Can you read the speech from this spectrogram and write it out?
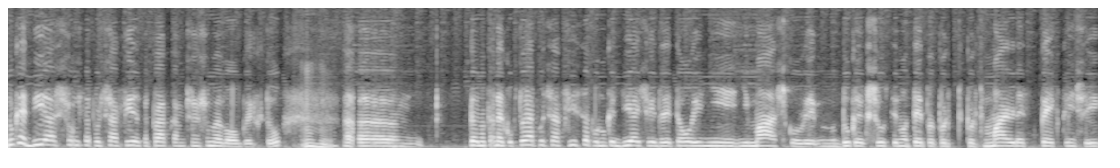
Nuk e dija shumë se për çfarë fliste, se prapë kam qenë shumë e vogël këtu. Ëh, mm -hmm. Domethënë e kuptoja për çfarë fliste, por nuk e dija që i drejtohej një një mashkulli, më dukej kështu si më tepër për për të marrë respektin që i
